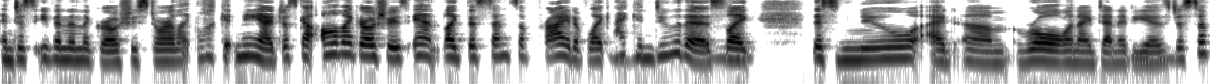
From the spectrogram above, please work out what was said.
and just even in the grocery store, like, look at me. I just got all my groceries and like the sense of pride of like, I can do this. Mm-hmm. Like, this new um, role and identity is mm-hmm. just a,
